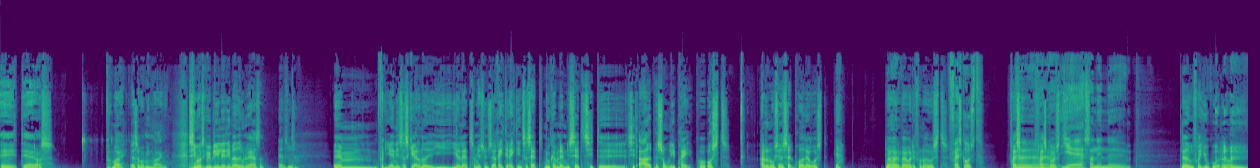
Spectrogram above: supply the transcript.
det, det er jeg også på mig, altså på mine vegne. Simon, skal vi blive lidt i maduniverset? Ja, det synes jeg. Øhm, fordi endelig så sker der noget i, Irland, som jeg synes er rigtig, rigtig interessant. Nu kan man nemlig sætte sit, øh, sit eget personlige præg på ost. Har du nogensinde selv prøvet at lave ost? Ja. Hvad var, hvad var det for noget ost? Friskost. Frisk, øh, frisk ost? Ja, sådan en... Øh, Lavet ud fra yoghurt eller hvad?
